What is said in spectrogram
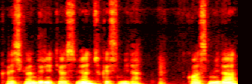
그런 시간들이 되었으면 좋겠습니다. 고맙습니다.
